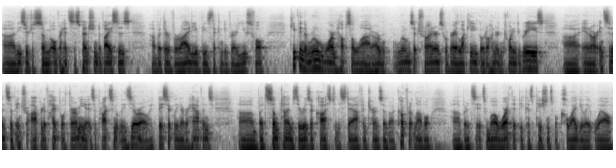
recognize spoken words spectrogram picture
Uh, these are just some overhead suspension devices, uh, but there are a variety of these that can be very useful. Keeping the room warm helps a lot. Our rooms at Shriners, we're very lucky, go to 120 degrees, uh, and our incidence of intraoperative hypothermia is approximately zero. It basically never happens, uh, but sometimes there is a cost to the staff in terms of comfort level, uh, but it's, it's well worth it because patients will coagulate well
